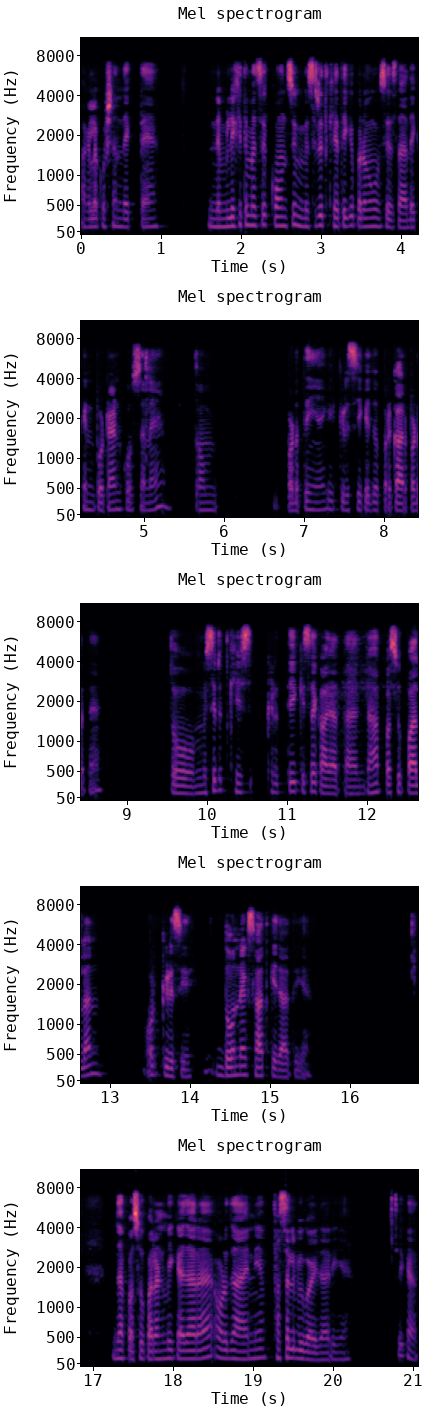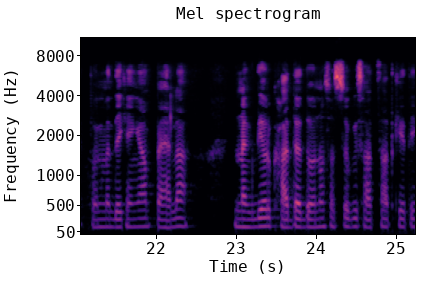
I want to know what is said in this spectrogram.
अगला क्वेश्चन देखते हैं। निम्नलिखित में से कौन सी मिश्रित खेती की प्रमुख विशेषता है? देखिए इंपॉर्टेंट क्वेश्चन है। तो हम पढ़ते ही हैं कि कृषि के जो प्रकार पढ़ते हैं। तो मिश्रित खेती किसे कहा जाता है? जहाँ पशुपालन और कृषि दोनों एक साथ की जाती है। जहाँ पशुपालन भी किया जा रहा है और जहाँ फ़सल भी उगाई जा रही है। ठीक है? तो इनमें देखेंगे आप पहला नकदी और खाद्य दोनों सस्यों के साथ साथ खेती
